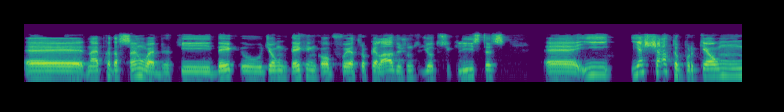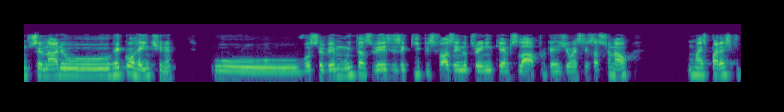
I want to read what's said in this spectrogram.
é, na época da Sunweb, que de, o John Dekenkopf foi atropelado junto de outros ciclistas. É, e, e, é chato, porque é um cenário recorrente, né? O, você vê muitas vezes equipes fazendo training camps lá, porque a região é sensacional, mas parece que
